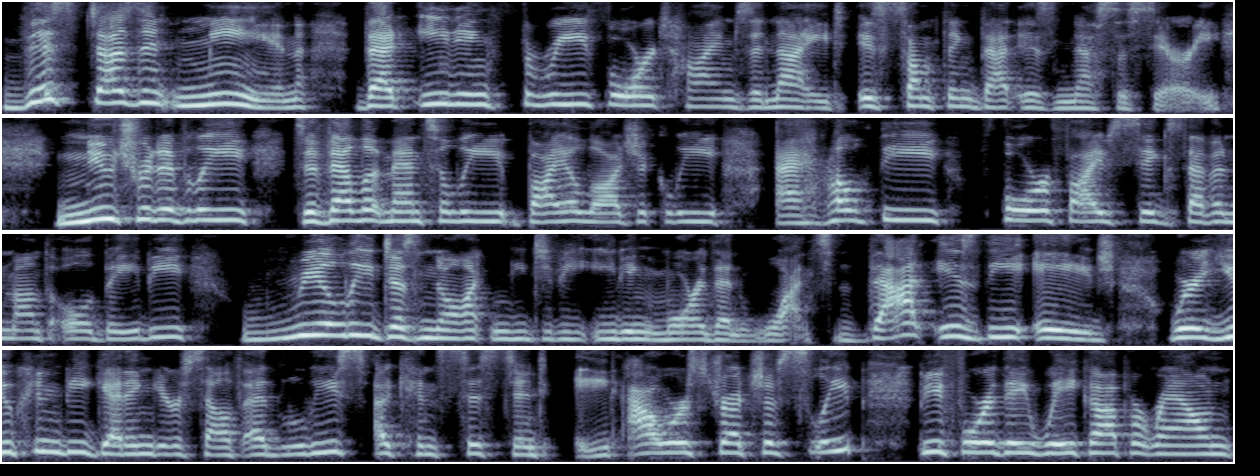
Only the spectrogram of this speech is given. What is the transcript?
This doesn't mean that eating three, four times a night is something that is necessary. Nutritively, developmentally, biologically, a healthy, four, five, six, seven month old baby really does not need to be eating more than once. That is the age where you can be getting yourself at least a consistent eight hour stretch of sleep before they wake up around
